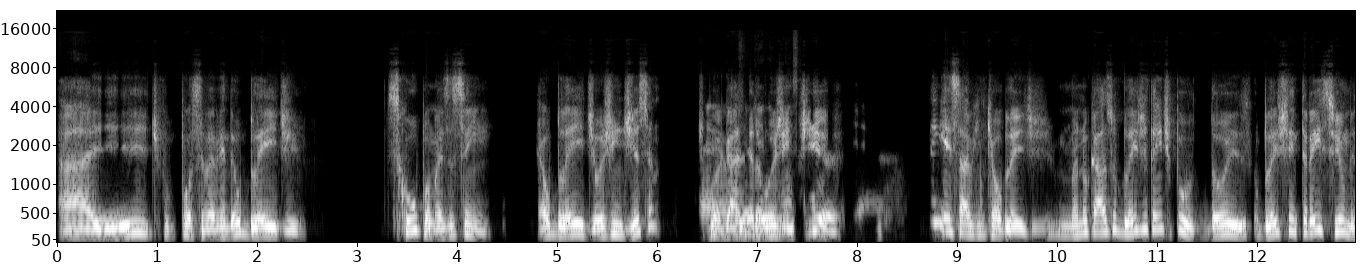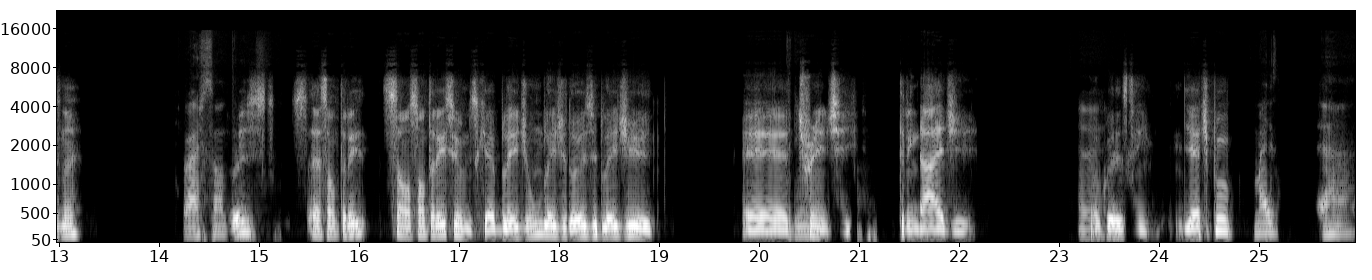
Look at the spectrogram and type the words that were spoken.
Aí, tipo, pô, você vai vender o Blade. Desculpa, mas assim, é o Blade. Hoje em dia, você, tipo, É, a galera hoje em dia. Ninguém sabe quem que é o Blade. Mas no caso, o Blade tem, tipo, dois. O Blade tem três filmes, né? Eu acho que são três. Dois. É, são três. São, são três filmes, que é Blade 1, Blade 2 e Blade é, Trinity. Trinity. Trindade. É. Uma coisa assim. E é tipo, Mas, aham.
